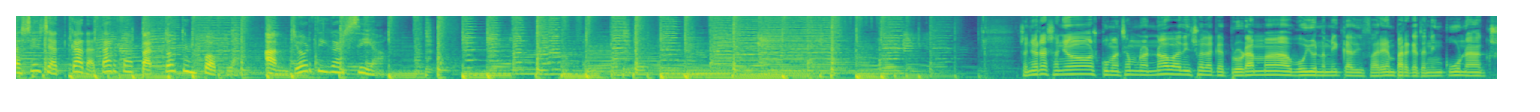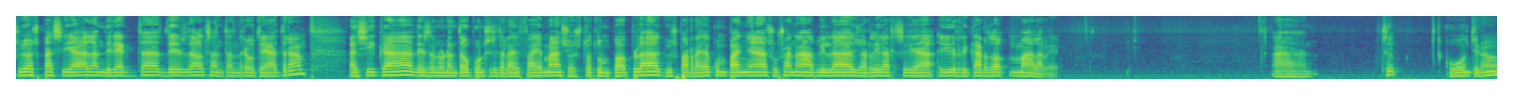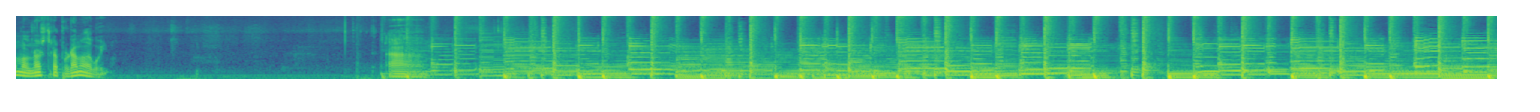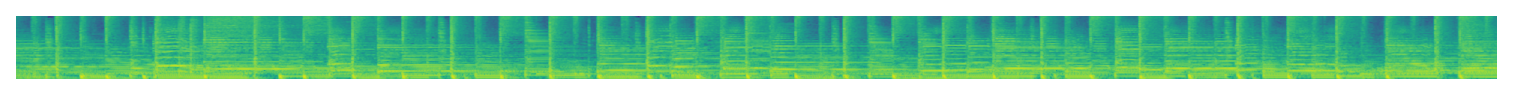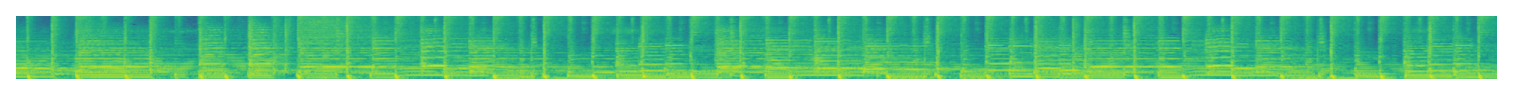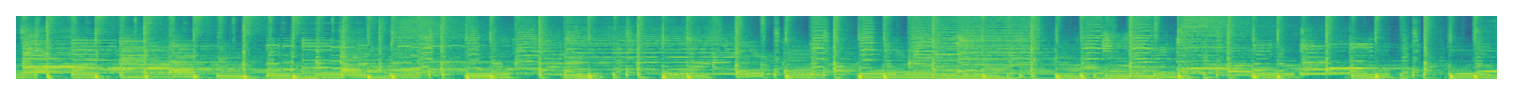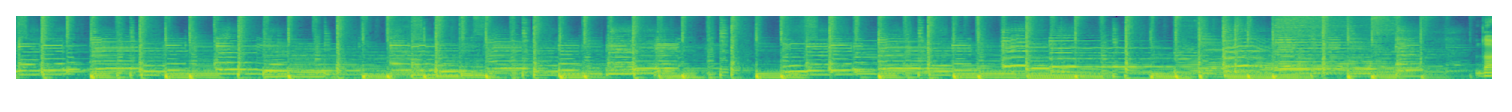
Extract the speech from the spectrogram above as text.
Passeja't cada tarda per tot un poble, amb Jordi Garcia. Senyores, senyors, comencem una nova edició d'aquest programa, avui una mica diferent perquè tenim una acció especial en directe des del Sant Andreu Teatre, així que des del 91.6 de la FM, això és tot un poble, qui us parla i acompanya Susana Ávila, Jordi Garcia i Ricardo Malabé. Uh, sí, continuem amb el nostre programa d'avui. Uh,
